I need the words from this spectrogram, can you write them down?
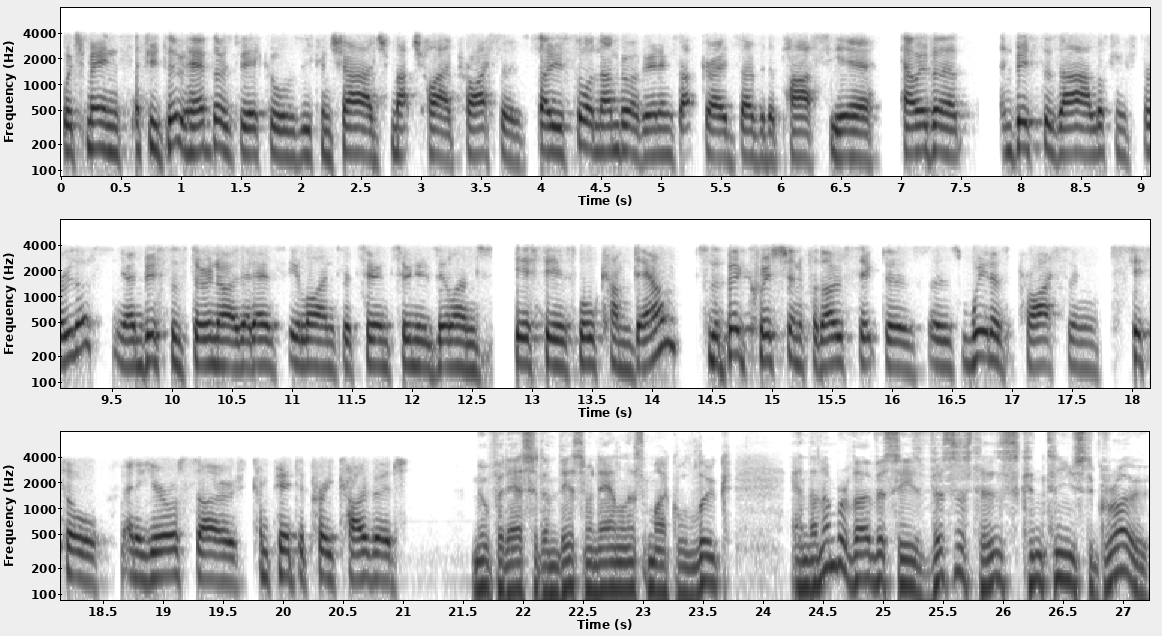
which means if you do have those vehicles, you can charge much higher prices. So you saw a number of earnings upgrades over the past year. However, investors are looking through this. You know, investors do know that as airlines return to New Zealand, airfares will come down. So the big question for those sectors is where does pricing settle in a year or so compared to pre-COVID? Milford Asset Investment Analyst Michael Luke and the number of overseas visitors continues to grow.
